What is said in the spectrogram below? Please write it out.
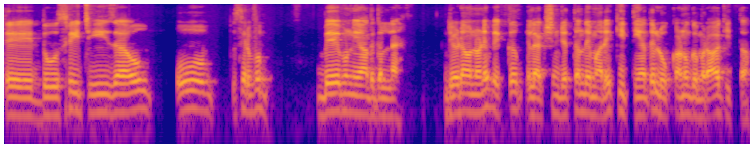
ਤੇ ਦੂਸਰੀ ਚੀਜ਼ ਹੈ ਉਹ ਉਹ ਸਿਰਫ ਬੇਬੁਨਿਆਦ ਗੱਲਾਂ ਜਿਹੜਾ ਉਹਨਾਂ ਨੇ ਇੱਕ ਇਲੈਕਸ਼ਨ ਜਿੱਤਣ ਦੇ ਮਾਰੇ ਕੀਤੀਆਂ ਤੇ ਲੋਕਾਂ ਨੂੰ ਗਮਰਾਹ ਕੀਤਾ।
